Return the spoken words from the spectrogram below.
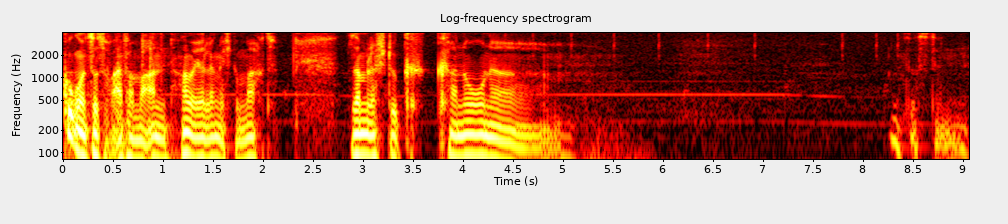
Gucken wir uns das doch einfach mal an. Haben wir ja lange nicht gemacht. Sammlerstück Kanone. Was ist das denn?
